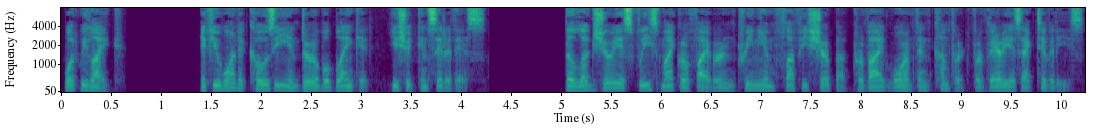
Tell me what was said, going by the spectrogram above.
What we like. If you want a cozy and durable blanket, you should consider this. The luxurious fleece microfiber and premium fluffy Sherpa provide warmth and comfort for various activities.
